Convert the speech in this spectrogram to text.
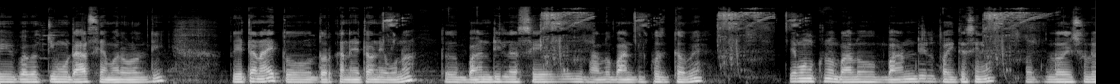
এইভাবে একটি ইমোট আছে আমার অলরেডি তো এটা নাই, তো দরকার নেই, এটাও নেব না। তো বান্ডিল আছে, ভালো বান্ডিল খুঁজতে হবে। তেমন কোনো ভালো বান্ডিল পাইতেছি না। সবগুলো আসলে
